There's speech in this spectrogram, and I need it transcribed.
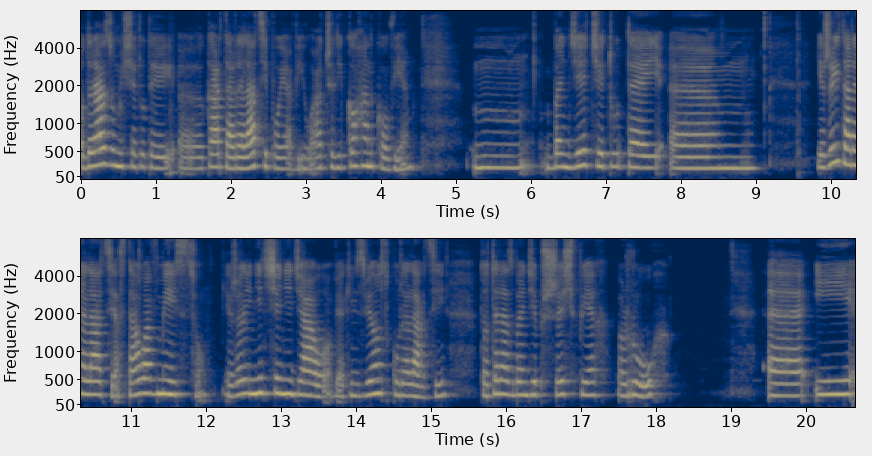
Od razu mi się tutaj e, karta relacji pojawiła, czyli kochankowie. Mm, będziecie tutaj, jeżeli ta relacja stała w miejscu, jeżeli nic się nie działo w jakimś związku relacji, to teraz będzie przyspiech, ruch. E, I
